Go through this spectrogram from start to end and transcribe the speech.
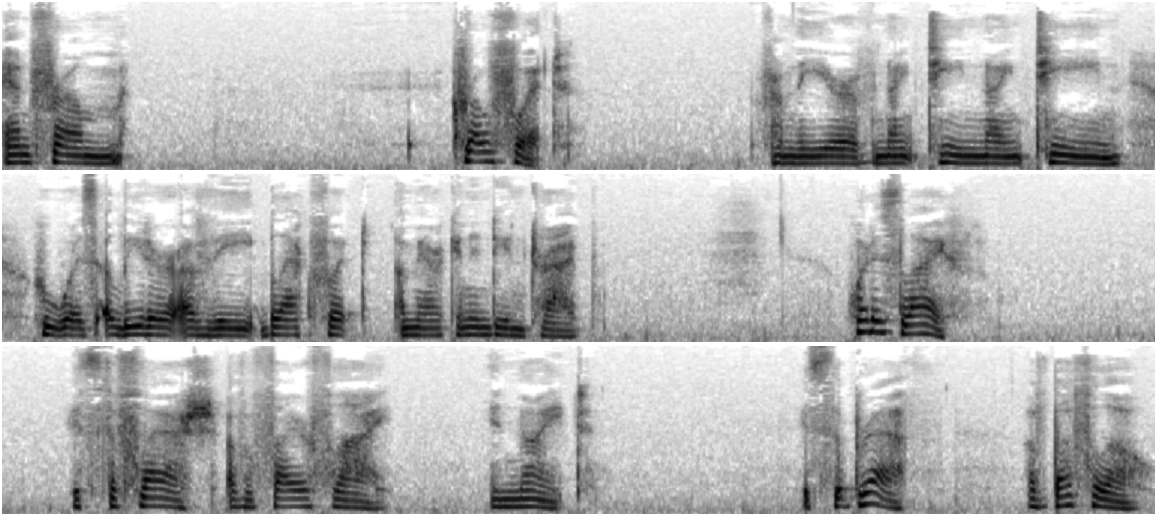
And from Crowfoot, from the year of 1919, who was a leader of the Blackfoot American Indian tribe. What is life? It's the flash of a firefly in night. It's the breath of buffalo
